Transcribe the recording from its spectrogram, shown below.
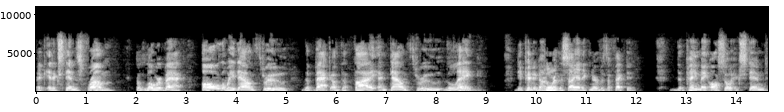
It, it extends from the lower back all the way down through the back of the thigh and down through the leg, depending on Yeah. where the sciatic nerve is affected. The pain may also extend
